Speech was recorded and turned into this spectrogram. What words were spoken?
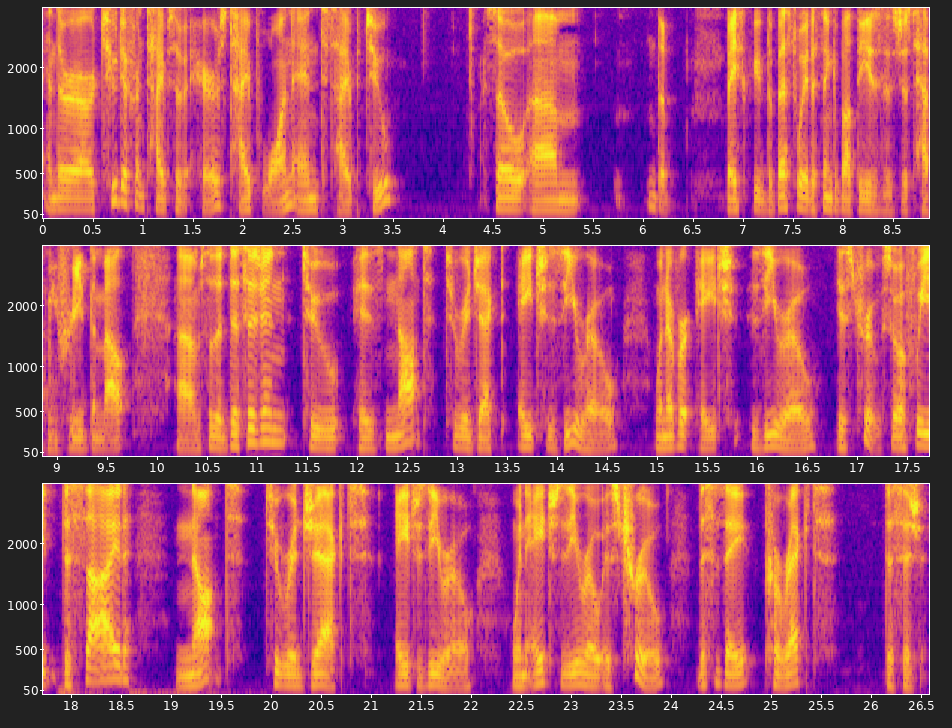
and there are two different types of errors: type one and type two. So um, the basically the best way to think about these is just have me read them out. Um, so the decision to is not to reject H0 whenever H0 is true. So if we decide not to reject H0 when H0 is true, this is a correct decision.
